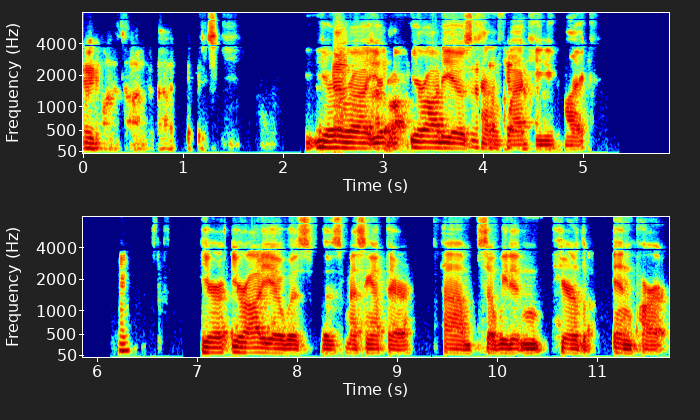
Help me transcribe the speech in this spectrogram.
we want to talk about. It's, your uh, your your audio is kind of wacky, Mike. Your your audio was was messing up there, um, so we didn't hear the end part.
